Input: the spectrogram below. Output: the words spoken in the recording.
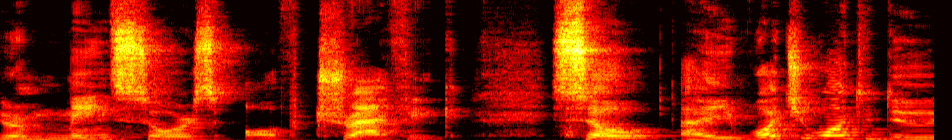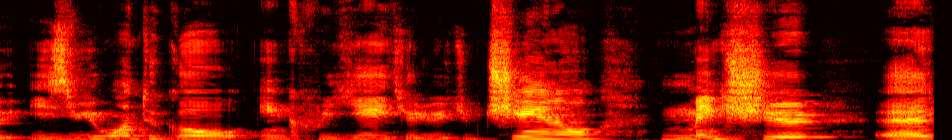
your main source of traffic. So uh, what you want to do is you want to go and create your YouTube channel, make sure uh,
